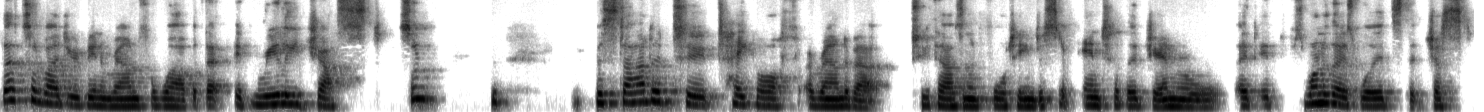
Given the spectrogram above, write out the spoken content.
that sort of idea had been around for a while, but that it really just sort of started to take off around about 2014, just sort of enter the general. It, it's one of those words that just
